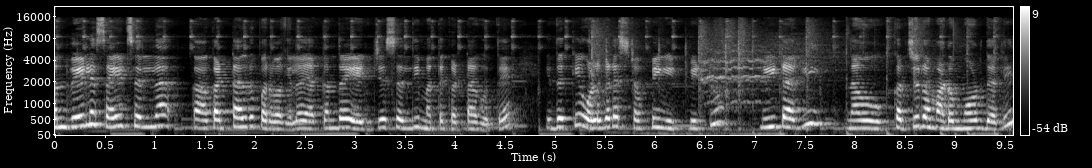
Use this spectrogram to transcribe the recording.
ಒಂದು ವೇಳೆ ಸೈಡ್ಸ್ ಎಲ್ಲ ಕಟ್ಟಾದರೂ ಪರವಾಗಿಲ್ಲ, ಯಾಕಂದರೆ ಎಡ್ಜಸ್ಸಲ್ಲಿ ಮತ್ತೆ ಕಟ್ಟಾಗುತ್ತೆ ಇದಕ್ಕೆ ಒಳಗಡೆ ಸ್ಟಫಿಂಗ್ ಇಟ್ಬಿಟ್ಟು ನೀಟಾಗಿ ನಾವು ಖರ್ಜೂರ ಮಾಡೋ ಮೋಡದಲ್ಲಿ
